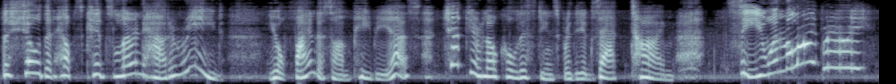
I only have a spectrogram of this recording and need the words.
the show that helps kids learn how to read. You'll find us on PBS. Check your local listings for the exact time. See you in the library!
